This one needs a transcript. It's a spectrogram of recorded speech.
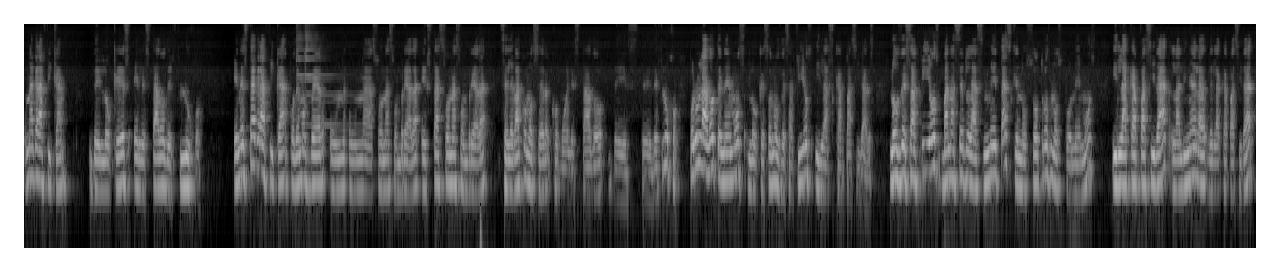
una gráfica de lo que es el estado de flujo. En esta gráfica podemos ver un, una zona sombreada. Esta zona sombreada se le va a conocer como el estado de, este, de flujo. Por un lado tenemos lo que son los desafíos y las capacidades. Los desafíos van a ser las metas que nosotros nos ponemos y la capacidad, la línea de la, de la capacidad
